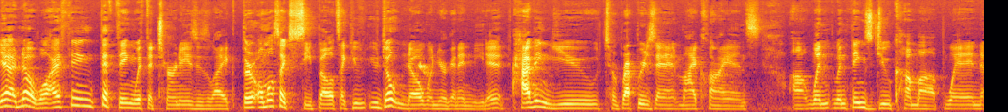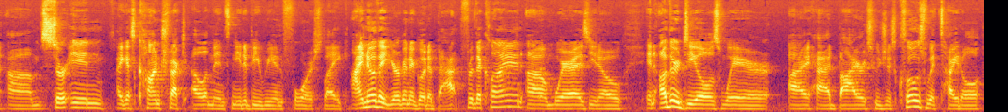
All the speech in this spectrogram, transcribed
Yeah, no. Well, I think the thing with attorneys is like they're almost like seatbelts. Like you, you don't know when you're gonna need it. Having you to represent my clients uh, when when things do come up, when um, certain I guess contract elements need to be reinforced. Like I know that you're going to go to bat for the client, um, whereas you know in other deals where I had buyers who just closed with title,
